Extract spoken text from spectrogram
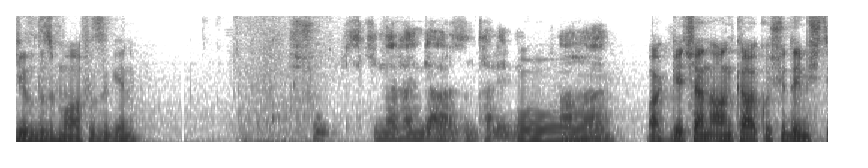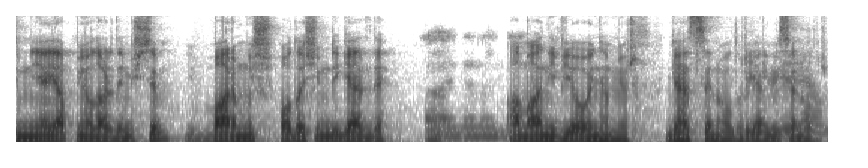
Yıldız muhafızı gene. Şu skinler hangi arzın talebi? Oo. Aha. Bak geçen anka kuşu demiştim. Niye yapmıyorlar demiştim. Varmış. O da şimdi geldi. Aynen öyle. Ama Anivia oynamıyorum. Gelse ne olur, gelmese ne Ya. olur.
